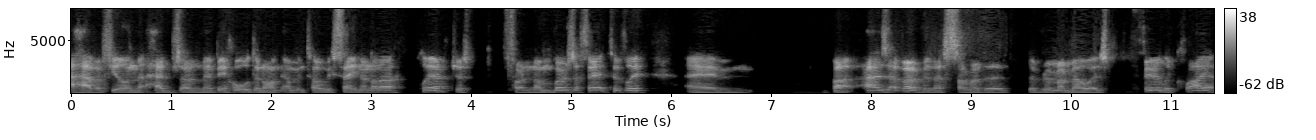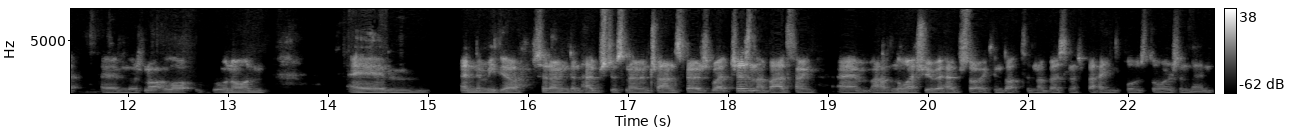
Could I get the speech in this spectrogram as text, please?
I have a feeling that Hibs are maybe holding on to him until we sign another player, just for numbers effectively. Um, but as ever with this summer, the, the rumour mill is fairly quiet. Um, there's not a lot going on um, in the media surrounding Hibs just now in transfers, which isn't a bad thing. Um, I have no issue with Hibs sort of conducting their business behind closed doors, and then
